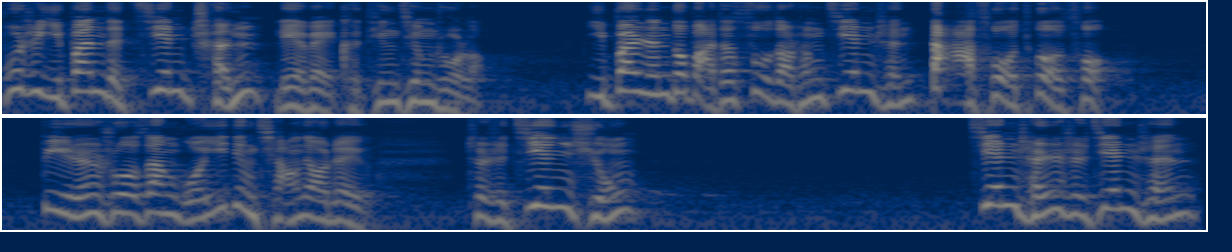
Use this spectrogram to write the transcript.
不是一般的奸臣。列位可听清楚了，一般人都把他塑造成奸臣，大错特错。鄙人说三国一定强调这个，这是奸雄。奸臣是奸臣，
